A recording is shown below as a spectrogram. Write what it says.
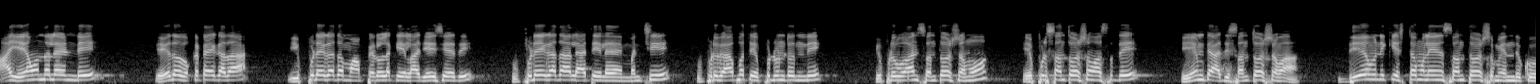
ఆ ఏముందలేండి? ఏదో ఒకటే కదా. ఇప్పుడే కదా మా పిల్లలకి ఇలా చేసేది. ఇప్పుడే కదా లేకపోతే మంచి ఇప్పుడు కాకపోతే ఎప్పుడు ఉంటుంది? ఇప్పుడు వాని సంతోషము? ఎప్పుడు సంతోషం వస్తుంది? ఏమిటి అది సంతోషమా? దేవునికి ఇష్టం లేని సంతోషం ఎందుకు?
